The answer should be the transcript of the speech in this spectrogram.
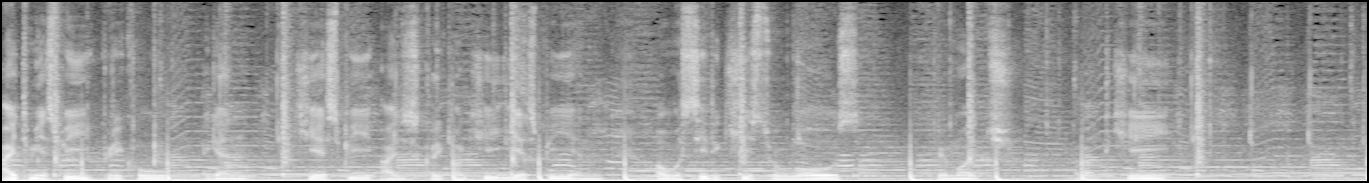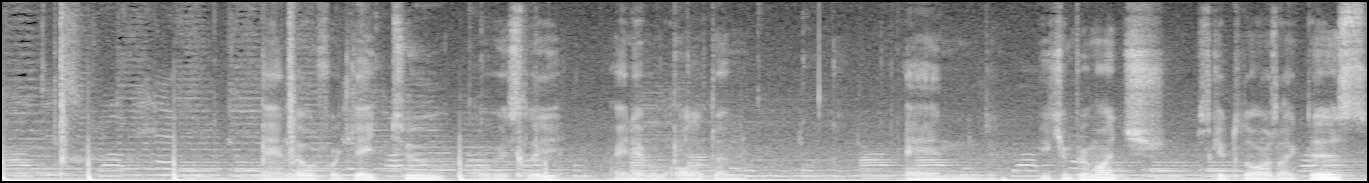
item ESP pretty cool. Again key ESP I just click on key ESP and I will see the keys to walls pretty much. Got the key. And level for gate 2 obviously. I enabled all of them. And you can pretty much skip the doors like this.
